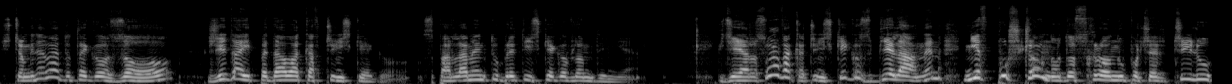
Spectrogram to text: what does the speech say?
ściągnęła do tego zoo Żyda i pedała Kawczyńskiego z parlamentu brytyjskiego w Londynie, gdzie Jarosława Kaczyńskiego z Bielanem nie wpuszczono do schronu po Churchillu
